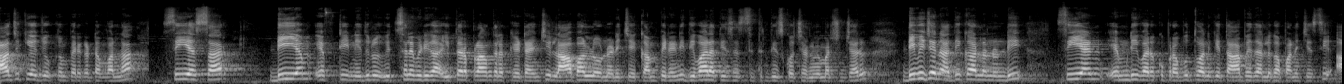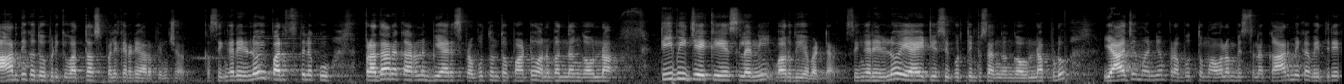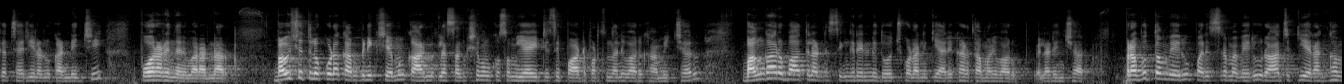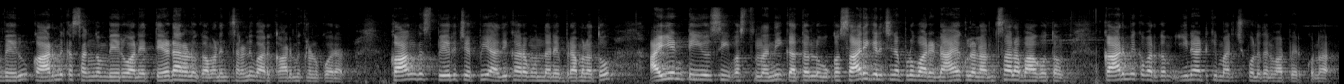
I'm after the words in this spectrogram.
రాజకీయ జోక్యం పెరగటం వల్ల సిఎస్ఆర్ డిఎంఎఫ్టీ నిధులు విచ్చలవిడిగా ఇతర ప్రాంతాలకు కేటాయించి లాభాల్లో నడిచే కంపెనీని దివాలా తీసే స్థితికి తీసుకొచ్చారని విమర్శించారు. డివిజన్ అధికారుల నుండి సిఎన్ఎండి వరకు ప్రభుత్వానికి తాబేదారులుగా పనిచేసి ఆర్థిక దోపిడీకి వత్తాసు పలికారని ఆరోపించారు. సింగరేణిలో ఈ పరిస్థితులకు ప్రధాన కారణం బీఆర్ఎస్ ప్రభుత్వంతో పాటు అనుబంధంగా ఉన్న టీబీజేకేఎస్లని వారు దుయ్యబట్టారు. సింగరేణిలో ఏఐటీసీ గుర్తింపు సంఘంగా ఉన్నప్పుడు యాజమాన్యం ప్రభుత్వం అవలంబిస్తున్న కార్మిక వ్యతిరేక చర్యలను ఖండించి పోరాడిందని వారు అన్నారు. భవిష్యత్తులో కూడా కంపెనీ క్షేమం కార్మికుల సంక్షేమం కోసం ఏఐటీసీ పాటుపడుతుందని వారు హామీ ఇచ్చారు. బంగారు బాతులు అంటే సింగరేణిని దోచుకోవడానికి అరికడతామని వారు వెల్లడించారు. ప్రభుత్వం వేరు పరిశ్రమ వేరు రాజకీయ రంగం వేరు కార్మిక సంఘం వేరు అనే తేడాలను గమనించాలని వారు కార్మికులను కోరారు. కాంగ్రెస్ పేరు చెప్పి అధికారం ఉందనే భ్రమలతో ఐఎన్టీయూసీ వస్తుందని గతంలో ఒకసారి గెలిచినప్పుడు వారి నాయకుల లంచాల భాగోతం కార్మిక వర్గం ఈనాటికి మర్చిపోలేదని వారు పేర్కొన్నారు.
